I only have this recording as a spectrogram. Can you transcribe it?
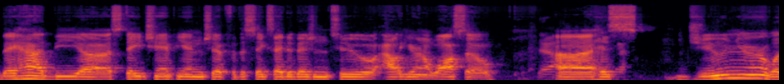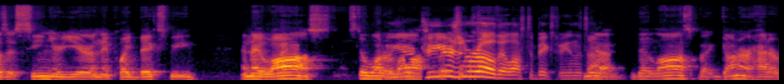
they had the uh, state championship for the six A Division two out here in Owasso. Yeah. Uh, his junior was it senior year, and they played Bixby, and they lost. Stillwater two, year- lost. two years in a row, they lost to Bixby in the time. Yeah, they lost, but Gunnar had a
